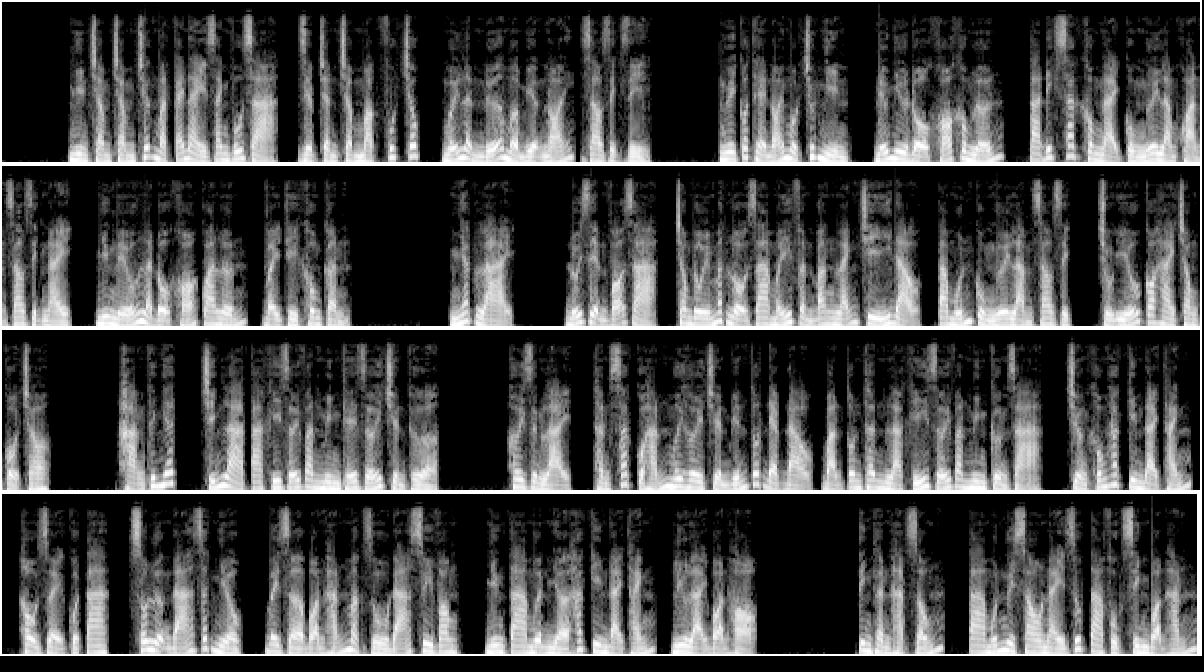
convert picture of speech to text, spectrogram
Nhìn chằm chằm trước mặt cái này danh vũ giả, Diệp Trần trầm mặc phút chốc, mới lần nữa mở miệng nói, giao dịch gì. Ngươi có thể nói một chút nhìn, nếu như độ khó không lớn, ta đích xác không ngại cùng ngươi làm khoản giao dịch này, nhưng nếu là độ khó quá lớn, vậy thì không cần. Nhắc lại, đối diện võ giả, trong đôi mắt lộ ra mấy phần băng lãnh chi ý đạo, ta muốn cùng ngươi làm giao dịch, chủ yếu có hai trong cổ cho. Hạng thứ nhất, chính là ta khí giới văn minh thế giới truyền thừa. Hơi dừng lại, thần sắc của hắn mới hơi chuyển biến tốt đẹp đạo, bản tôn thân là khí giới văn minh cường giả, trường không hắc kim đại thánh, hậu duệ của ta, số lượng đã rất nhiều, bây giờ bọn hắn mặc dù đã suy vong, nhưng ta mượn nhờ hắc kim đại thánh, lưu lại bọn họ. Tinh thần hạt giống, ta muốn ngươi sau này giúp ta phục sinh bọn hắn.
